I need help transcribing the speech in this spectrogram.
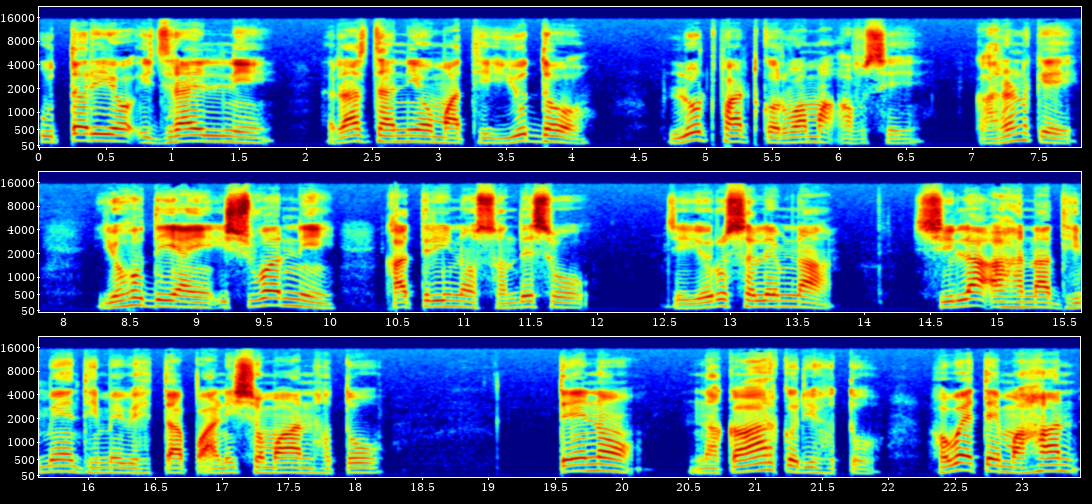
ઉત્તરીય ઇઝરાયેલની રાજધાનીઓમાંથી યુદ્ધ લૂંટફાટ કરવામાં આવશે. કારણ કે યહૂદીયાએ ઈશ્વરની ખાતરીનો સંદેશો, જે યરૂશલેમના શિલાઆહના ધીમે ધીમે વહેતા પાણી સમાન હતો તેનો નકાર કર્યો હતો. હવે તે મહાન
